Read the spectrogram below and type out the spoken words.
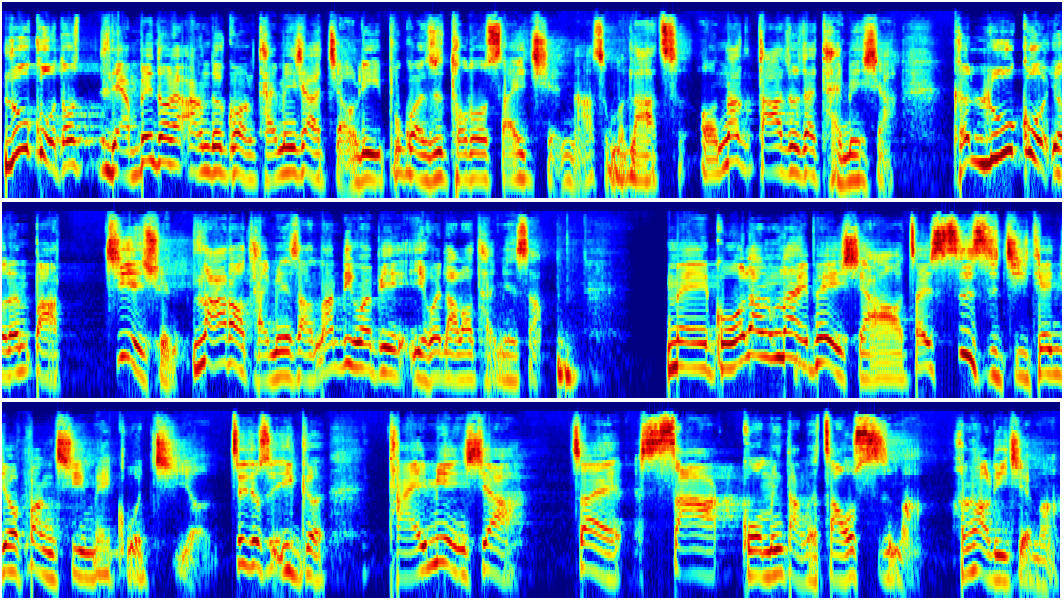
如果都两边都在 underground 台面下角力，不管是偷偷塞钱啊，什么拉扯哦，那大家就在台面下。可如果有人把界选拉到台面上，那另外一边也会拉到台面上。美国让赖佩霞，在四十几天就放弃美国籍哦，这就是一个台面下在杀国民党的招式嘛，很好理解吗？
